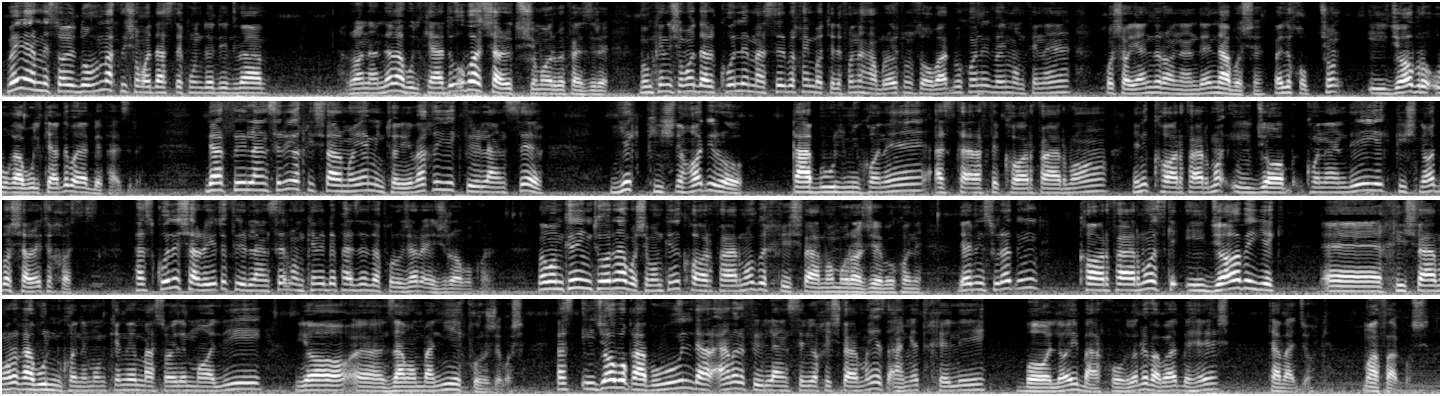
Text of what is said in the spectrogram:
ولی در مثال دوم وقتی شما دست خون دادید و راننده قبول کرده او باید شرایط شما رو بپذیره. ممکنه شما در کل مسیر بخواید با تلفن همراهتون صحبت بکنید و این ممکنه خوشایند راننده نباشه. ولی خب چون ایجاب رو او قبول کرده باید بپذیره. در freelancer ی یا خویش‌فرمایی هم اینطوریه. وقتی یک freelancer یک پیشنهادی رو قبول می‌کنه از طرف کارفرما یعنی کارفرما ایجاب کننده یک پیشنهاد با شرایط خاصی است. پس کل شرایط freelancer ممکنه بپذیرد و پروژه رو اجرا بکنه. و ممکنه اینطور نباشه. ممکنه کارفرما به خویش‌فرما مراجعه بکنه. در این صورت این کارفرماست که ایجاب یک خویش‌فرما رو قبول می‌کنه. ممکنه مسائل مالی یا زمانبندی یک پروژه باشه. پس ایجاب و قبول در امر freelancer یا خویش‌فرمایی از اهمیت خیلی بالایی برخورداره و باید بهش توجه کرد. موفق باشید.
